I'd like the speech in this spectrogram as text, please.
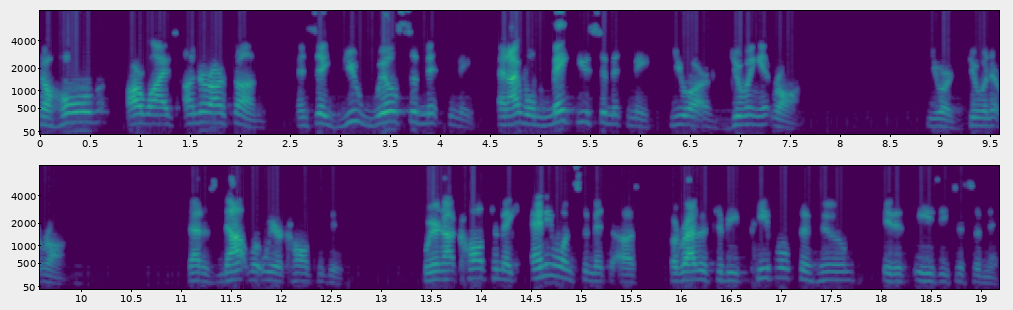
to hold our wives under our thumb and say, You will submit to me, and I will make you submit to me, you are doing it wrong. You are doing it wrong. That is not what we are called to do. We are not called to make anyone submit to us, but rather to be people to whom it is easy to submit.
